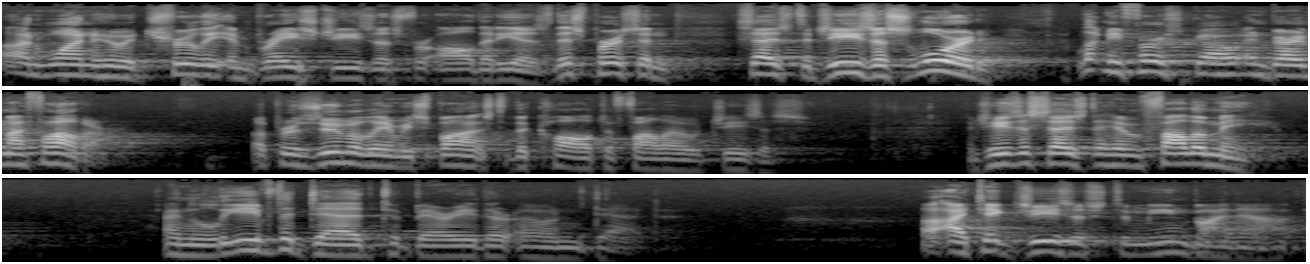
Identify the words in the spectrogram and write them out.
and one who had truly embraced Jesus for all that he is. This person says to Jesus, Lord, let me first go and bury my father, uh, presumably in response to the call to follow Jesus. And Jesus says to him, Follow me and leave the dead to bury their own dead. I take Jesus to mean by that,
